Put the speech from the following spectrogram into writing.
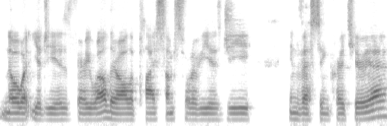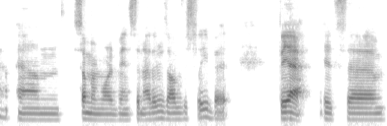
know what ESG is very well. They all apply some sort of ESG investing criteria. Um, some are more advanced than others obviously but but yeah it's um,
